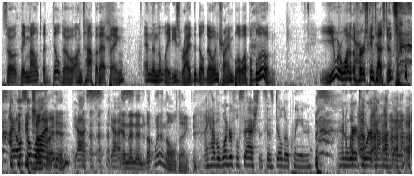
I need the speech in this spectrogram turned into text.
So they mount a dildo on top of that thing, and then the ladies ride the dildo and try and blow up a balloon. You were one of the first contestants. I also Jumped won. right in. Yes, yes. and then ended up winning the whole thing. I have a wonderful sash that says "Dildo Queen." I'm gonna wear it to work on Monday.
